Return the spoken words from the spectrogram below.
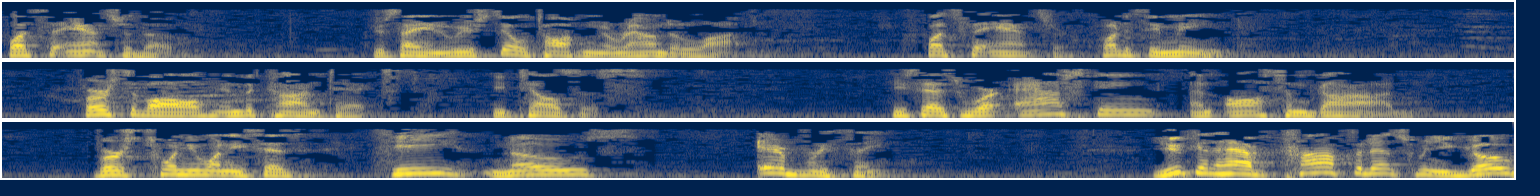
What's the answer, though? You're saying we're still talking around it a lot. What's the answer? What does he mean? First of all, in the context, he tells us. He says, We're asking an awesome God. Verse 21, he says, He knows everything. You can have confidence when you go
